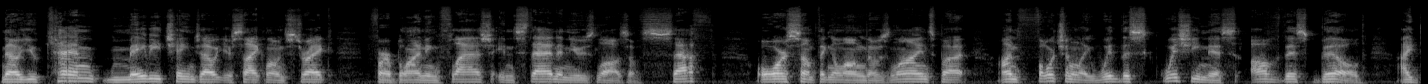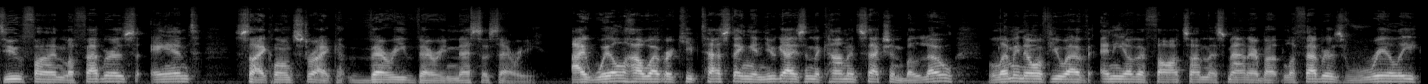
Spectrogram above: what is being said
Now you can maybe change out your Cyclone Strike for a Blinding Flash instead and use Laws of Seph or something along those lines. But unfortunately, with the squishiness of this build, I do find Lefebvre's and Cyclone Strike very, very necessary. I will, however, keep testing, and you guys in the comment section below, let me know if you have any other thoughts on this matter. But Lefebvre's really,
